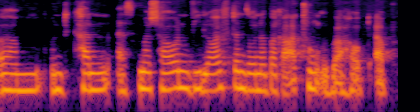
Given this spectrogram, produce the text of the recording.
ähm, und kann erst mal schauen, wie läuft denn so eine Beratung überhaupt ab.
